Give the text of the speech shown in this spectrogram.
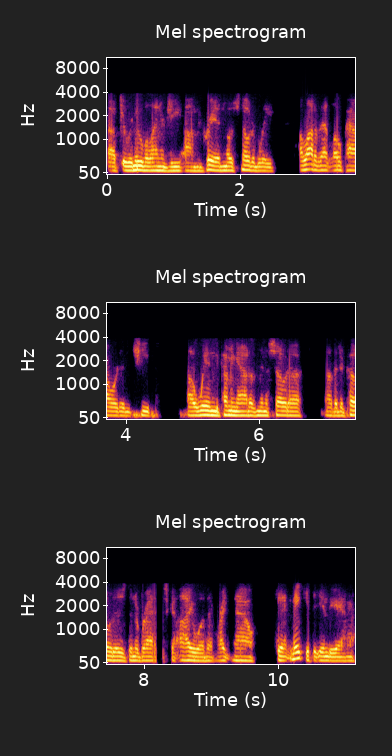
uh, to renewable energy on the grid, most notably a lot of that low powered and cheap uh, wind coming out of Minnesota, uh, the Dakotas, the Nebraska, Iowa that right now can't make it to Indiana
